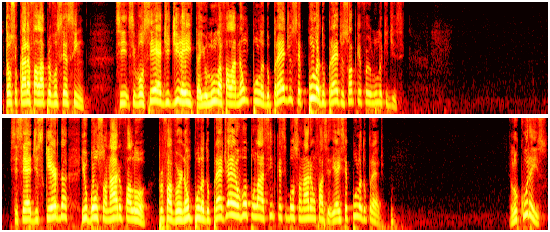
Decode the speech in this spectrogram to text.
Então, se o cara falar para você assim, se, se você é de direita e o Lula falar não pula do prédio, você pula do prédio só porque foi o Lula que disse. Se você é de esquerda e o Bolsonaro falou, por favor, não pula do prédio, é, eu vou pular assim porque esse Bolsonaro é um fascista. E aí você pula do prédio. É loucura isso.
